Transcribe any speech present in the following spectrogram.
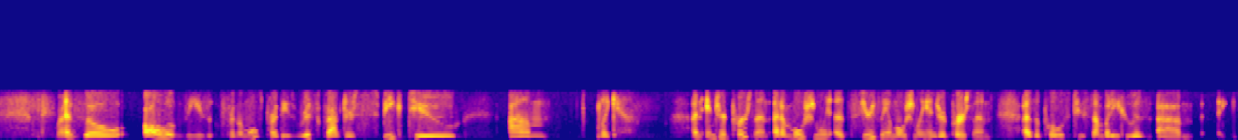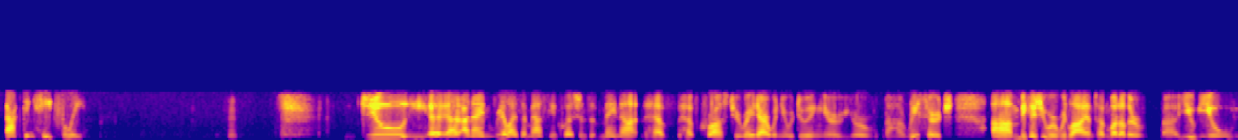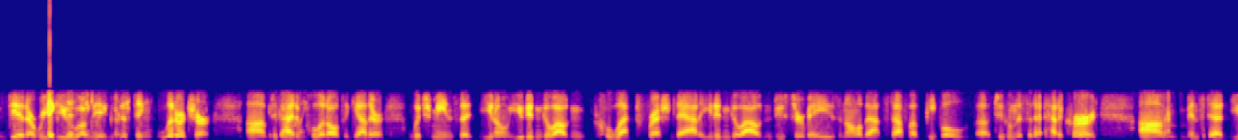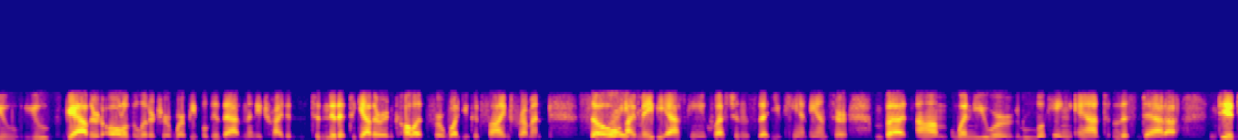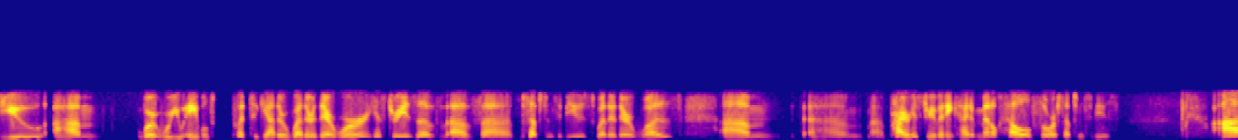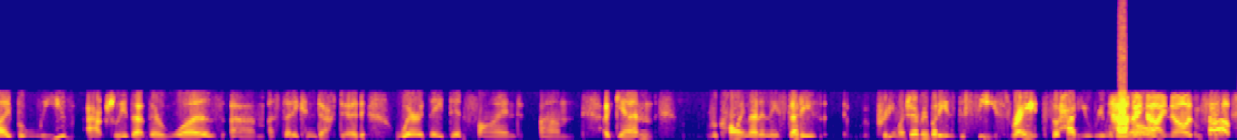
Right. And so, all of these, for the most part, these risk factors speak to, um, like an injured person, an emotionally, a seriously emotionally injured person, as opposed to somebody who is um, acting hatefully. Hmm. Do uh, and I realize I'm asking you questions that may not have have crossed your radar when you were doing your your uh, research, um, mm-hmm. because you were reliant on what other uh, you you did a review existing of the research. existing literature uh, to kind of pull it all together, which means that you know you didn't go out and collect fresh data. You didn't go out and do surveys and all of that stuff of people uh, to whom this had, had occurred. Um, instead, you you gathered all of the literature where people did that, and then you tried to, to knit it together and cull it for what you could find from it. So right. I may be asking you questions that you can't answer, but um, when you were looking at this data, did you um, were were you able to put together whether there were histories of of uh, substance abuse, whether there was um, um, a prior history of any kind of mental health or substance abuse? I believe actually that there was um, a study conducted where they did find, um, again, recalling that in these studies, pretty much everybody is deceased, right? So how do you really know? I know it's tough.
